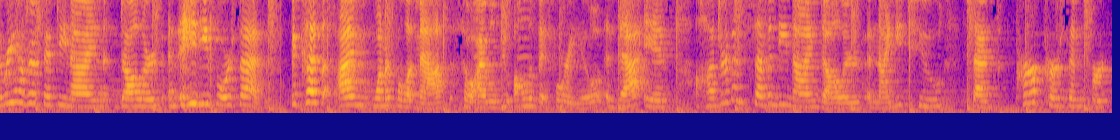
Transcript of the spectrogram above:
$359.84. Because I'm wonderful at math, so I will do all of it for you. That is $179.92 per person for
